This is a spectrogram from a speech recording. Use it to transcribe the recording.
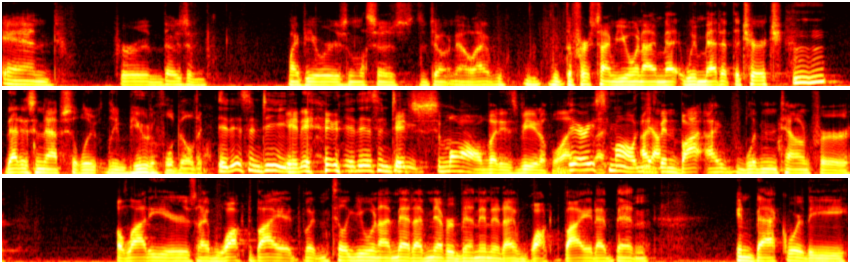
And for those of my viewers and listeners that don't know, I, the first time you and I met, we met at the church. Mm-hmm. That is an absolutely beautiful building. It is indeed. It is. It is indeed. It's small, but it's beautiful. Very I- small, yeah. I've been by. I've lived in town for a lot of years. I've walked by it, but until you and I met, I've never been in it. I've walked by it. I've been in back where the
